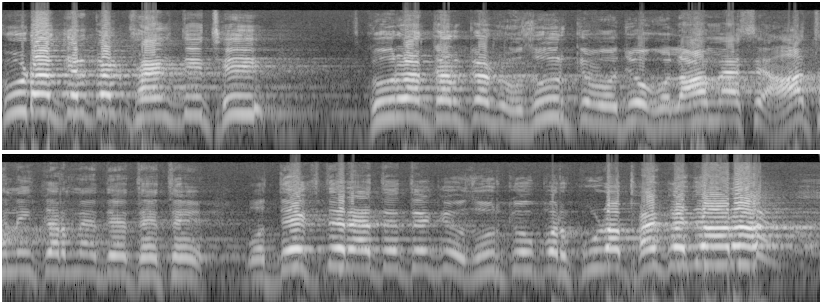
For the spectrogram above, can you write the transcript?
कूड़ा क्रिकेट फेंकती थी कूड़ा करकट हजूर के वो जो गुलाम ऐसे हाथ नहीं करने देते थे, वो देखते रहते थे कि हजूर के ऊपर कूड़ा फेंका जा रहा है।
